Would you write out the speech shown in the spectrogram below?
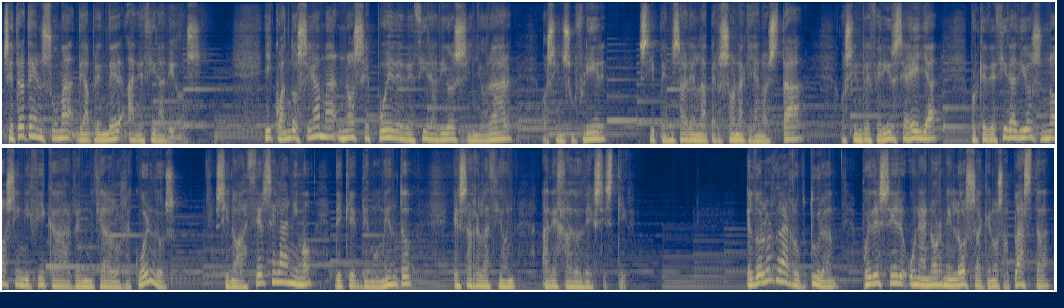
Se trata en suma de aprender a decir adiós. Y cuando se ama no se puede decir adiós sin llorar o sin sufrir, sin pensar en la persona que ya no está o sin referirse a ella, porque decir adiós no significa renunciar a los recuerdos, sino hacerse el ánimo de que de momento esa relación ha dejado de existir. El dolor de la ruptura puede ser una enorme losa que nos aplasta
